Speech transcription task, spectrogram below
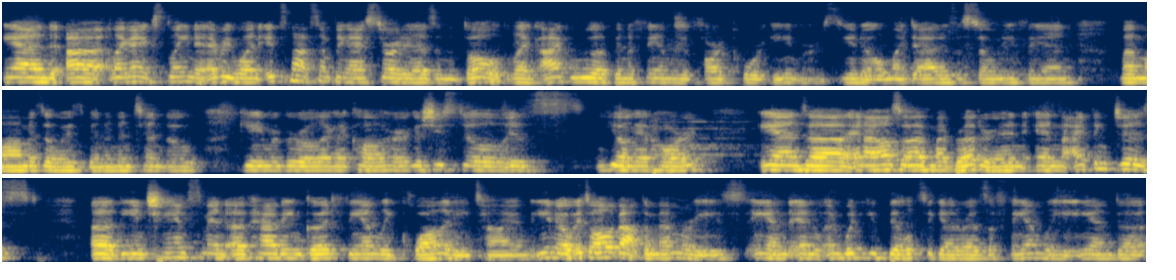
And uh, like I explained to everyone, it's not something I started as an adult. Like I grew up in a family of hardcore gamers. You know, my dad is a Sony fan. My mom has always been a Nintendo gamer girl, like I call her, because she still is young at heart. And uh, and I also have my brother, and and I think just uh, the enchantment of having good family quality time. You know, it's all about the memories and and, and what you build together as a family. And uh,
